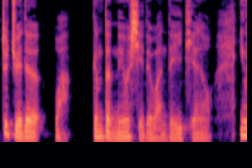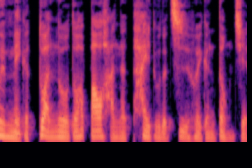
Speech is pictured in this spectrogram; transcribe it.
就觉得哇，根本没有写得完的一天哦，因为每个段落都包含了太多的智慧跟洞见。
